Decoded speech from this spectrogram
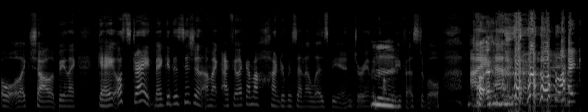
or like Charlotte being like gay or straight, make a decision. I'm like I feel like I'm a hundred percent a lesbian during the Mm. comedy festival. I Totally. am like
